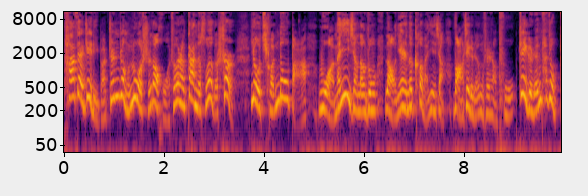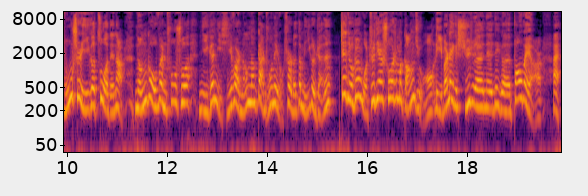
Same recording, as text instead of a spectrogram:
他在这里边真正落实到火车上干的所有的事儿，又全都把我们印象当中老年人的刻板印象往这个人物身上铺。这个人他就不是一个坐在那儿能够问出说你跟你媳妇儿能不能干出那种事儿的这么一个人。这就跟我之前说什么港囧里边那个徐呃那那个包贝尔，哎，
